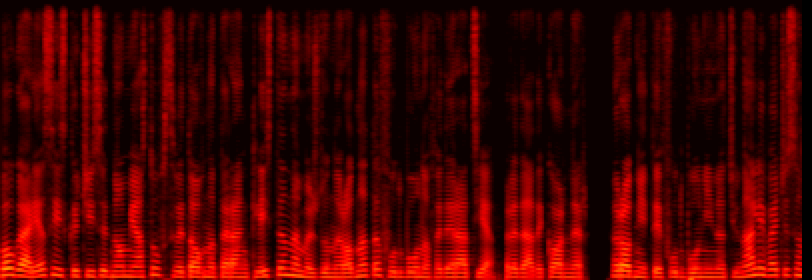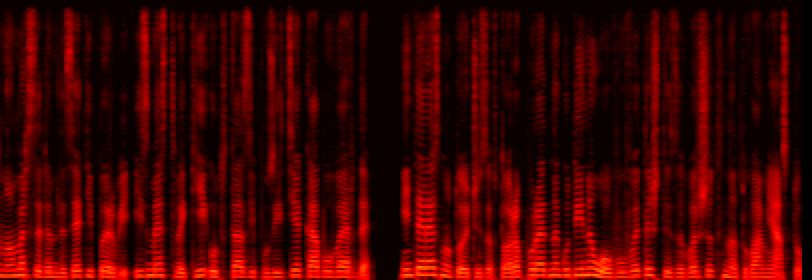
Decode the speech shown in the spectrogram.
България се изкачи с едно място в световната ранглиста на Международната футболна федерация, предаде Корнер. Родните футболни национали вече са номер 71, измествайки от тази позиция Кабо Верде. Интересното е, че за втора поредна година лововете ще завършат на това място.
